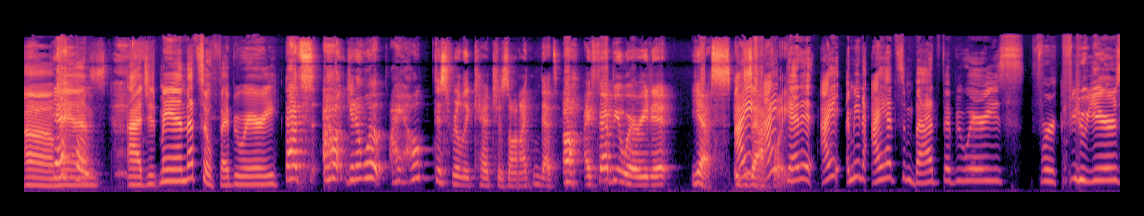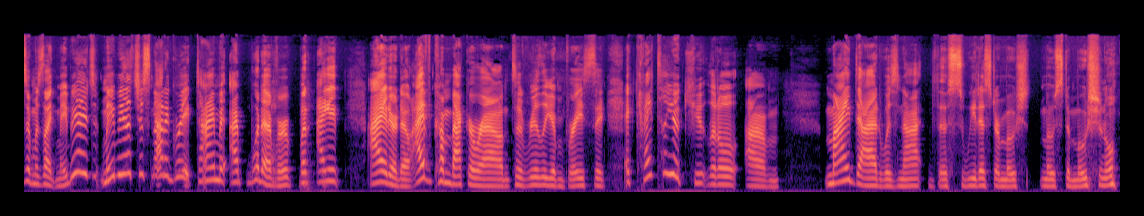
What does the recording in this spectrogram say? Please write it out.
Yes. man, I just man, that's so February. That's uh, you know what? I hope this really catches on. I think that's oh, I Februaried it. Yes, exactly. I, I get it. I I mean, I had some bad Februarys for a few years and was like, maybe I maybe it's just not a great time. I whatever. But I I don't know. I've come back around to really embracing. And can I tell you a cute little um my dad was not the sweetest or most most emotional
